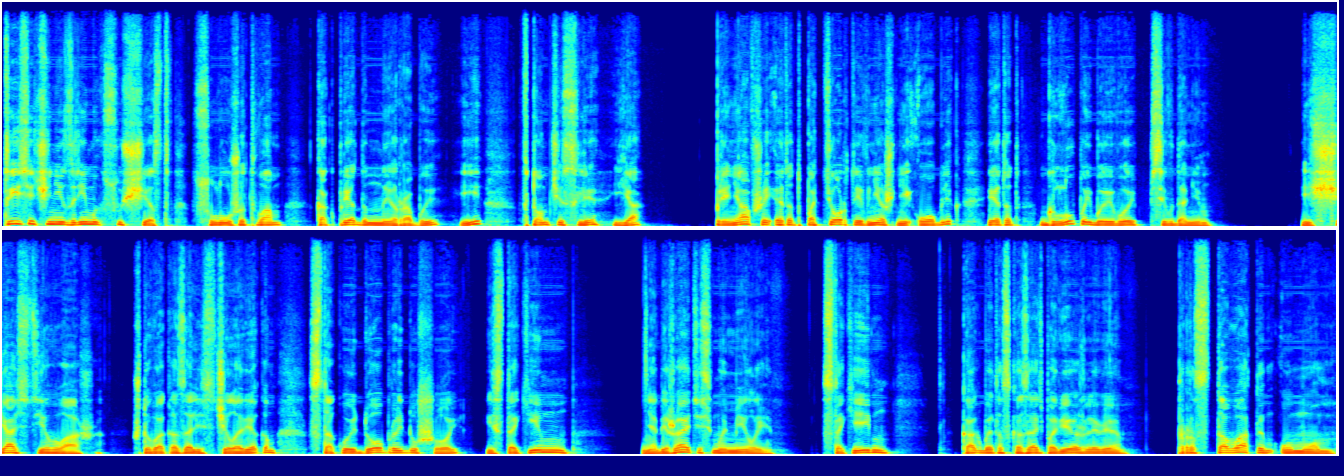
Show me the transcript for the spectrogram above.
Тысячи незримых существ служат вам, как преданные рабы, и, в том числе, я, принявший этот потертый внешний облик и этот глупый боевой псевдоним. И счастье ваше, что вы оказались человеком с такой доброй душой и с таким... Не обижайтесь, мой милый, с таким, как бы это сказать повежливее, простоватым умом.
